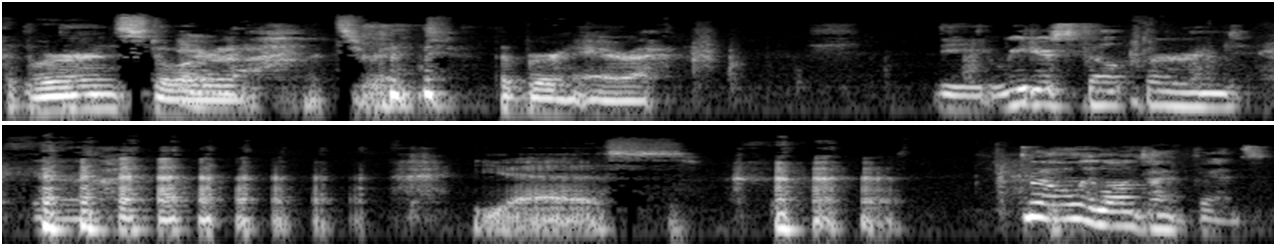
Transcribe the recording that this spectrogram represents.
The Byrne story. era. That's right, the Byrne era. the readers felt burned era. yes. no, only longtime fans.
